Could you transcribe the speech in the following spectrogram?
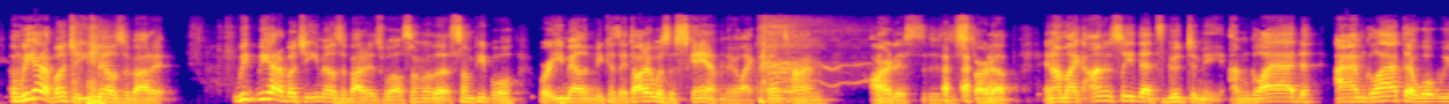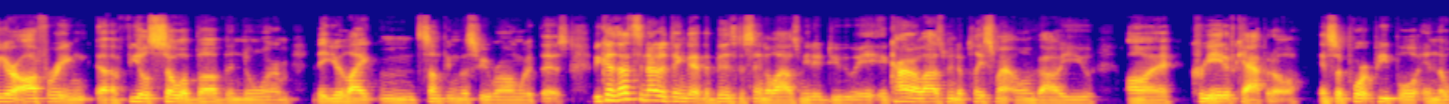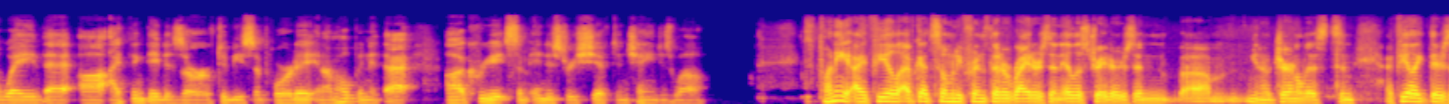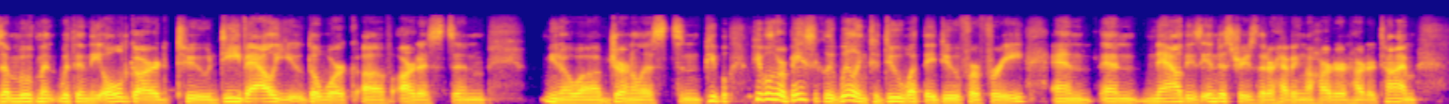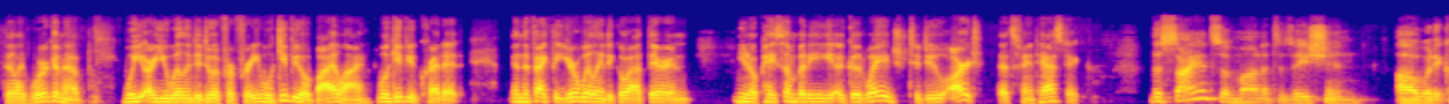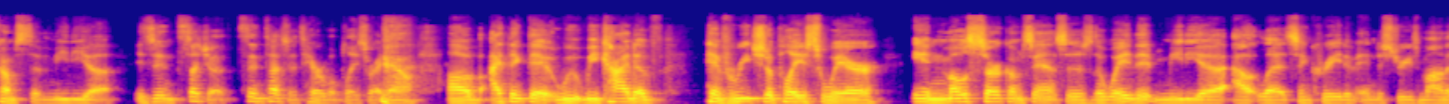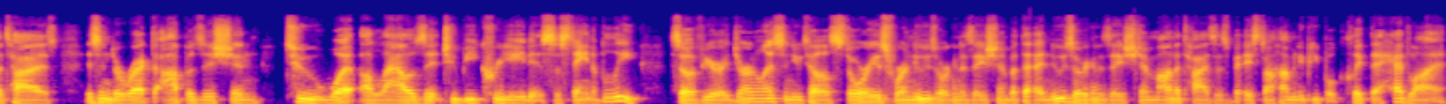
And we got a bunch of emails about it we we got a bunch of emails about it as well. Some of the some people were emailing because they thought it was a scam. They're like full time artists, startup, and I'm like, honestly, that's good to me. I'm glad. I'm glad that what we are offering uh, feels so above the norm that you're like, mm, something must be wrong with this. Because that's another thing that the business end allows me to do. It, it kind of allows me to place my own value on creative capital and support people in the way that uh, I think they deserve to be supported. And I'm hoping that that uh, creates some industry shift and change as well. It's funny. I feel I've got so many friends that are writers and illustrators and um, you know journalists, and I feel like there's a movement within the old guard to devalue the work of artists and you know uh, journalists and people people who are basically willing to do what they do for free. And and now these industries that are having a harder and harder time they're like we're gonna we are you willing to do it for free? We'll give you a byline. We'll give you credit. And the fact that you're willing to go out there and you know pay somebody a good wage to do art that's fantastic the science of monetization uh, when it comes to media is in such a it's in such a terrible place right now. um, I think that we we kind of have reached a place where in most circumstances the way that media outlets and creative industries monetize is in direct opposition to what allows it to be created sustainably. So if you're a journalist and you tell stories for a news organization, but that news organization monetizes based on how many people click the headline,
